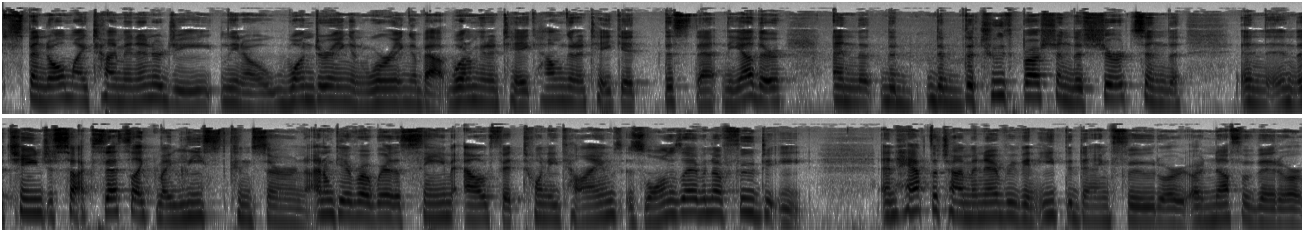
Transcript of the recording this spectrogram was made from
spend all my time and energy, you know, wondering and worrying about what I'm going to take, how I'm going to take it, this, that, and the other. And the, the, the, the toothbrush and the shirts and the, and, and the change of socks, that's like my least concern. I don't care if I wear the same outfit 20 times as long as I have enough food to eat. And half the time I never even eat the dang food or, or enough of it or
